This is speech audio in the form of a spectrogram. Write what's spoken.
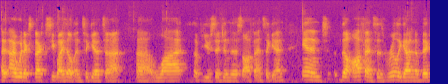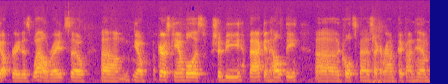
I, I, would expect T.Y. Hilton to get uh, a lot of usage in this offense again. And the offense has really gotten a big upgrade as well, right? So um, you know, Parris Campbell is, should be back and healthy. Uh, the Colts spent a second round pick on him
